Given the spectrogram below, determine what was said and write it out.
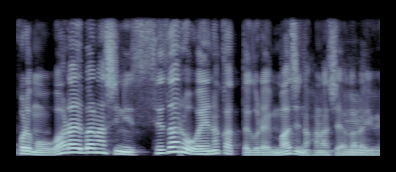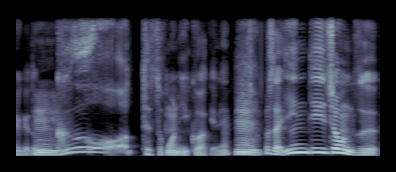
これもう笑い話にせざるを得なかったぐらいマジな話やから言うんやけど、うんぐーってそこに行くわけね。うん。そしたら、インディ・ジョーンズ、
